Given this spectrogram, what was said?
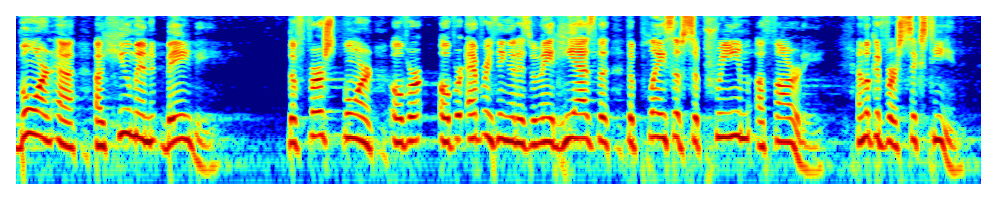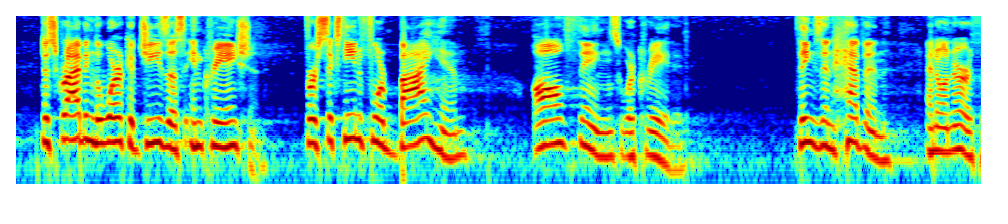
born a, a human baby the firstborn over, over everything that has been made. He has the, the place of supreme authority. And look at verse 16, describing the work of Jesus in creation. Verse 16, for by him all things were created. Things in heaven and on earth,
